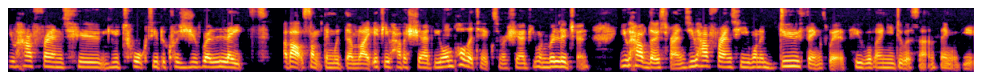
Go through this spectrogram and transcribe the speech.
You have friends who you talk to because you relate about something with them. Like if you have a shared view on politics or a shared view on religion, you have those friends. You have friends who you want to do things with who will only do a certain thing with you.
